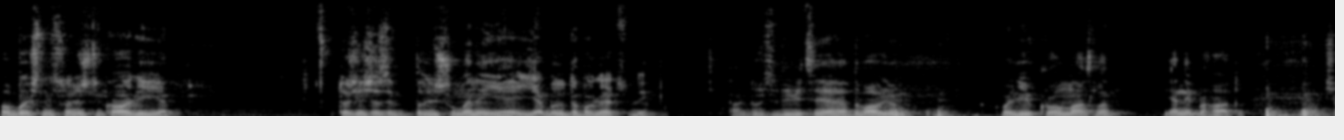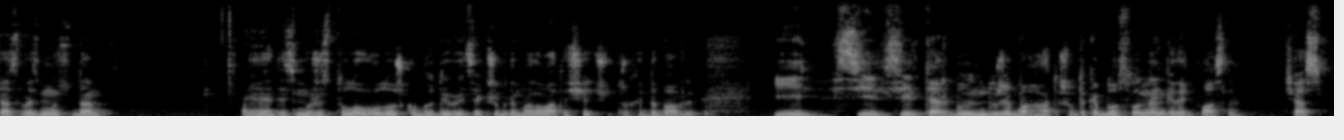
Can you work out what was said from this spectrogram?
обичний соняшникова олія. Тож я зараз подивлюсь, що в мене є, і я буду додавати сюди. Так, друзі, дивіться, я додавлю олівкового масла. Я не багато. Зараз візьму сюди е, десь може столову ложку, буду дивитися, якщо буде маловато, ще трохи додавлю. І сіль. Сіль теж буде не дуже багато, щоб таке було солоненьке, так класне. Зараз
